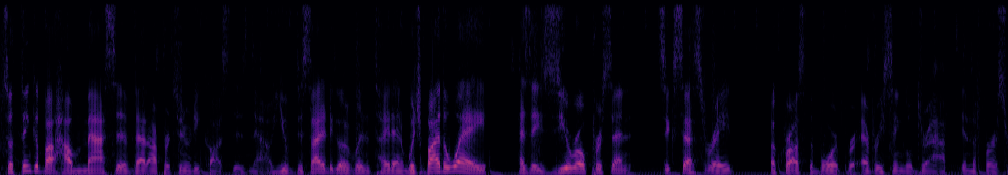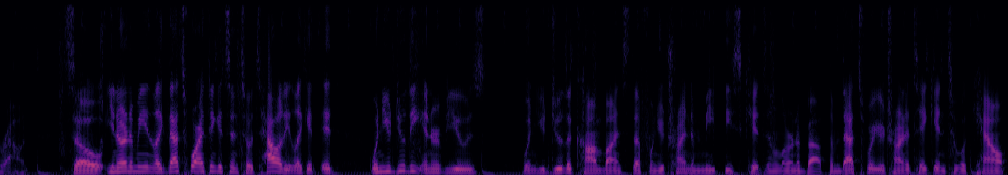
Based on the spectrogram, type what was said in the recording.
so think about how massive that opportunity cost is now. You've decided to go with the tight end, which by the way has a zero percent success rate across the board for every single draft in the first round. So you know what I mean? Like that's why I think it's in totality. Like it, it when you do the interviews, when you do the combine stuff, when you're trying to meet these kids and learn about them, that's where you're trying to take into account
